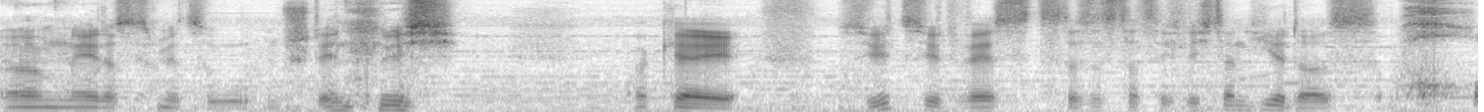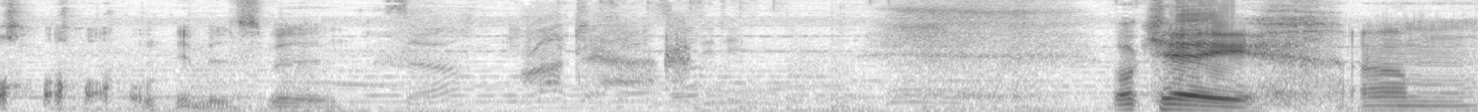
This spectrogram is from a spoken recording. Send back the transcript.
Ähm, nee, das ist mir zu umständlich. Okay. Süd, Südwest. Das ist tatsächlich dann hier das. Oh, um Himmels Willen. Okay. Ähm.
